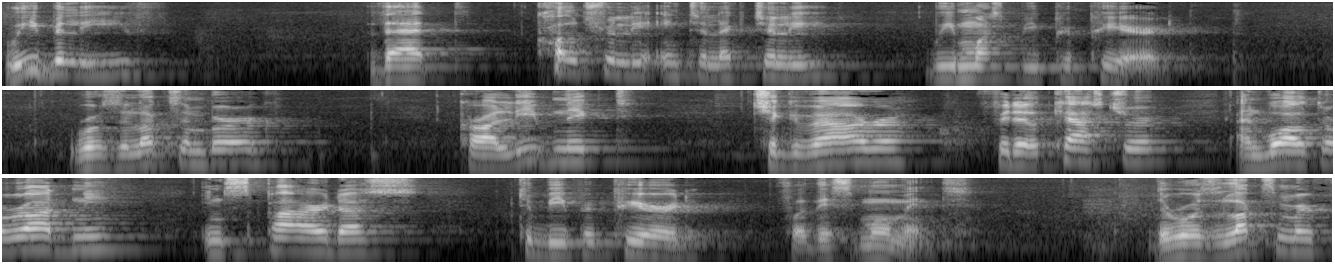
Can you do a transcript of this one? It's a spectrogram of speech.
We believe that culturally, intellectually, we must be prepared. Rosa Luxemburg, Karl Liebknecht, Che Guevara, Fidel Castro, and Walter Rodney inspired us to be prepared for this moment. The Rosa Luxemburg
